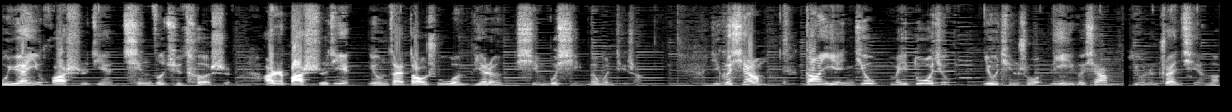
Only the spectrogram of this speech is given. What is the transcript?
不愿意花时间亲自去测试，而是把时间用在到处问别人行不行的问题上。一个项目刚研究没多久，又听说另一个项目有人赚钱了，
